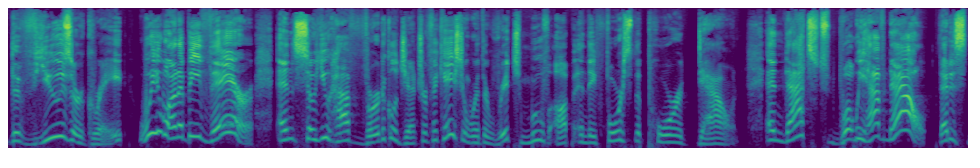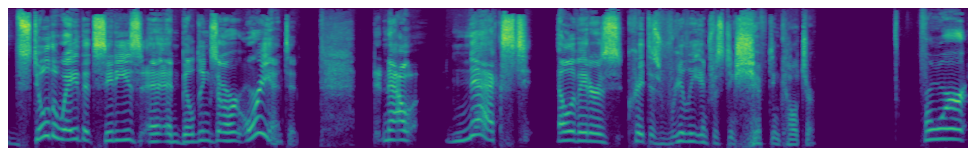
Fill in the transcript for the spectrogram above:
The views are great. We want to be there. And so you have vertical gentrification where the rich move up and they force the poor down. And that's what we have now. That is still the way that cities and buildings are oriented. Now, next, elevators create this really interesting shift in culture. For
